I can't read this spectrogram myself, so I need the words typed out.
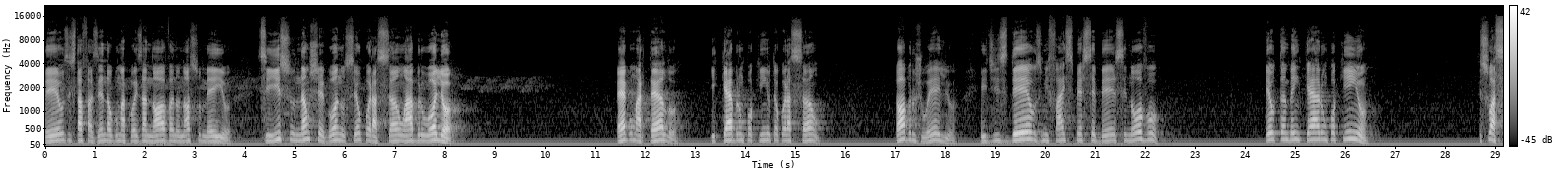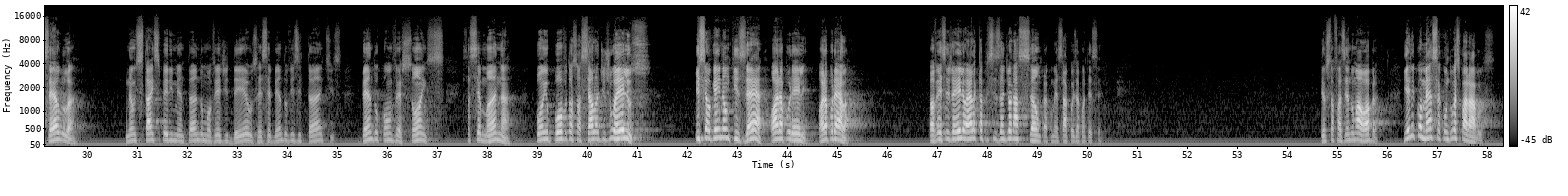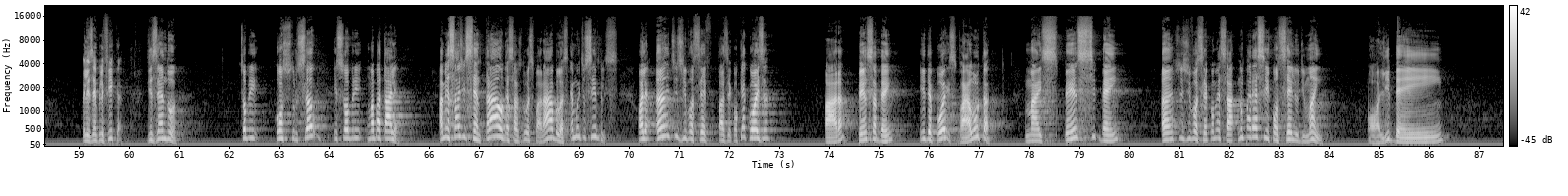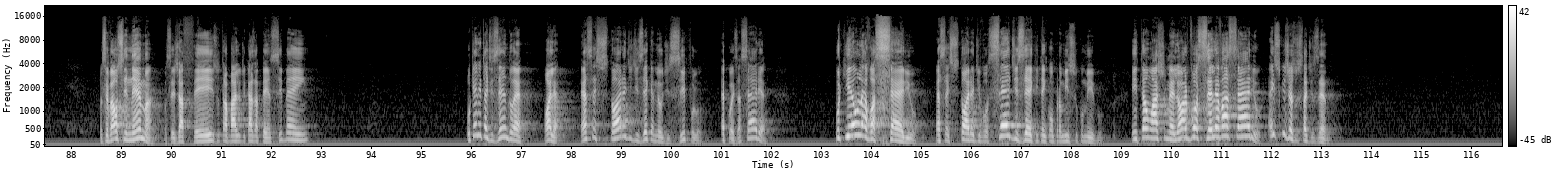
Deus está fazendo alguma coisa nova no nosso meio. Se isso não chegou no seu coração, abra o olho. Pega um martelo e quebra um pouquinho o teu coração. Dobra o joelho e diz: Deus me faz perceber esse novo. Eu também quero um pouquinho. Se sua célula não está experimentando o mover de Deus, recebendo visitantes, vendo conversões, essa semana, põe o povo da sua célula de joelhos. E se alguém não quiser, ora por ele, ora por ela. Talvez seja ele ou ela que está precisando de oração para começar a coisa a acontecer. Deus está fazendo uma obra. E ele começa com duas parábolas. Ele exemplifica dizendo sobre construção e sobre uma batalha. A mensagem central dessas duas parábolas é muito simples. Olha, antes de você fazer qualquer coisa, para, pensa bem e depois vai à luta. Mas pense bem antes de você começar. Não parece conselho de mãe? Olhe bem. Você vai ao cinema, você já fez o trabalho de casa, pense bem. O que ele está dizendo é: olha, essa história de dizer que é meu discípulo é coisa séria. Porque eu levo a sério essa história de você dizer que tem compromisso comigo. Então acho melhor você levar a sério. É isso que Jesus está dizendo.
